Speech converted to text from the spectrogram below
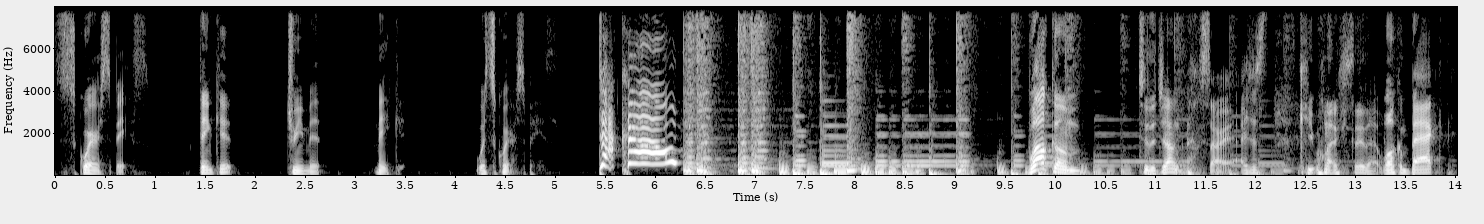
Squarespace. Think it, dream it, make it with Squarespace.com. Welcome to the jungle. Sorry, I just keep wanting to say that. Welcome back.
